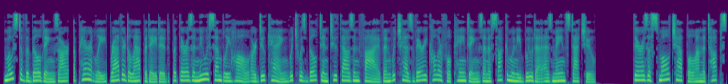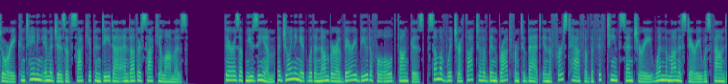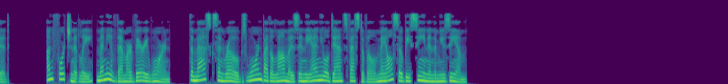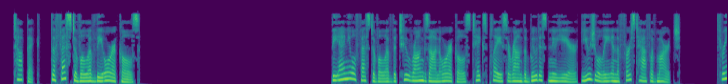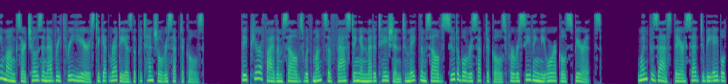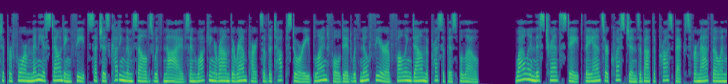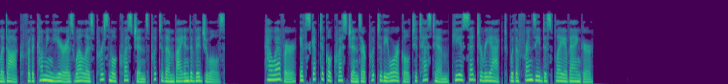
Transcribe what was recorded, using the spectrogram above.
Most of the buildings are, apparently, rather dilapidated but there is a new assembly hall or dukang which was built in 2005 and which has very colorful paintings and a Sakyamuni Buddha as main statue. There is a small chapel on the top story containing images of Sakyapandita and other Sakyalamas. There is a museum adjoining it with a number of very beautiful old thangkas, some of which are thought to have been brought from Tibet in the first half of the 15th century when the monastery was founded. Unfortunately, many of them are very worn. The masks and robes worn by the lamas in the annual dance festival may also be seen in the museum. The Festival of the Oracles The annual festival of the two Rongzan oracles takes place around the Buddhist New Year, usually in the first half of March. Three monks are chosen every three years to get ready as the potential receptacles. They purify themselves with months of fasting and meditation to make themselves suitable receptacles for receiving the oracle's spirits. When possessed they are said to be able to perform many astounding feats such as cutting themselves with knives and walking around the ramparts of the top story blindfolded with no fear of falling down the precipice below. While in this trance state they answer questions about the prospects for Matho and Ladakh for the coming year as well as personal questions put to them by individuals. However, if skeptical questions are put to the oracle to test him, he is said to react with a frenzied display of anger.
